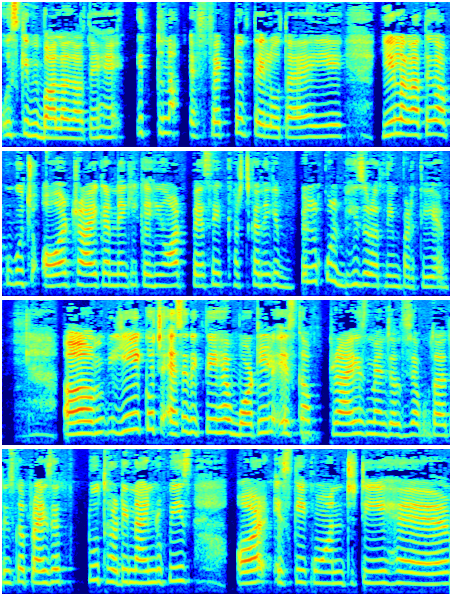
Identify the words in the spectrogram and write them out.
उसके भी बाल आ जाते हैं। इतना इफ़ेक्टिव तेल होता है ये। ये लगाते हुए आपको कुछ और ट्राई करने की कहीं और पैसे खर्च करने की बिल्कुल भी ज़रूरत नहीं पड़ती है। um, ये कुछ ऐसे दिखती है बॉटल इसका प्राइस मैं जल्दी से आपको बताती हूँ। इसका प्राइस है टू थर्टी नाइन रुपीज़ और इसकी क्वांटिटी है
